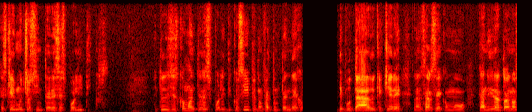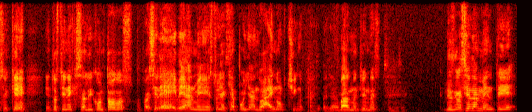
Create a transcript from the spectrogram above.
es que hay muchos intereses políticos. Y tú dices, ¿cómo intereses políticos? Sí, pues nos falta un pendejo diputado y que quiere lanzarse como candidato a no sé qué. Entonces tiene que salir con todos pues, para decir, hey, véanme, estoy aquí apoyando. Ay, no, chingo. Vas, ¿me entiendes? Sí, sí, sí. Desgraciadamente,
